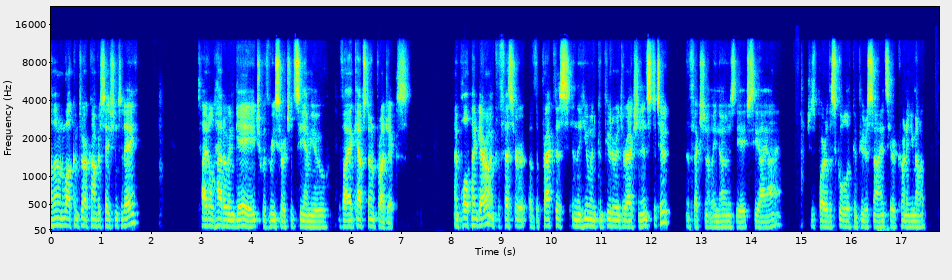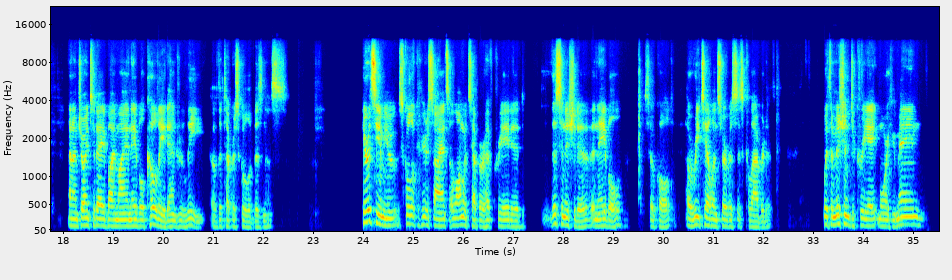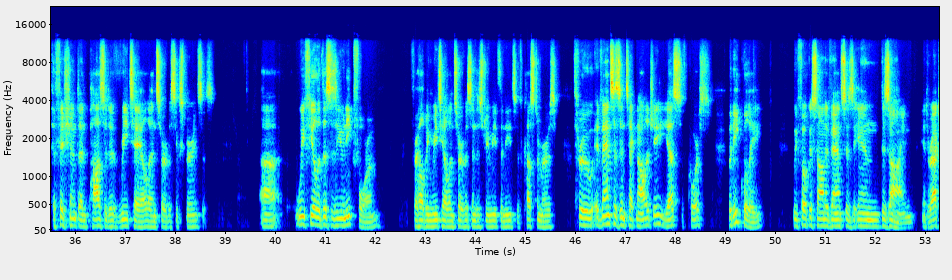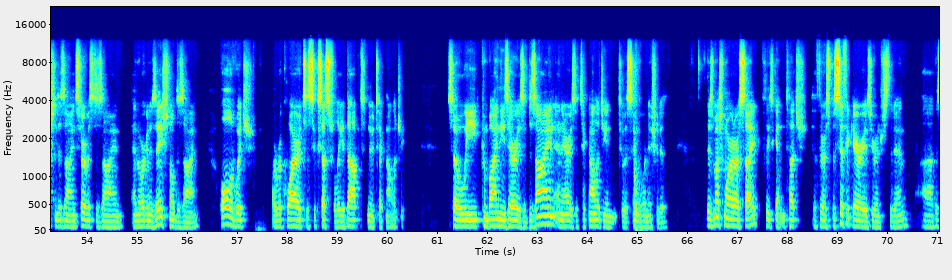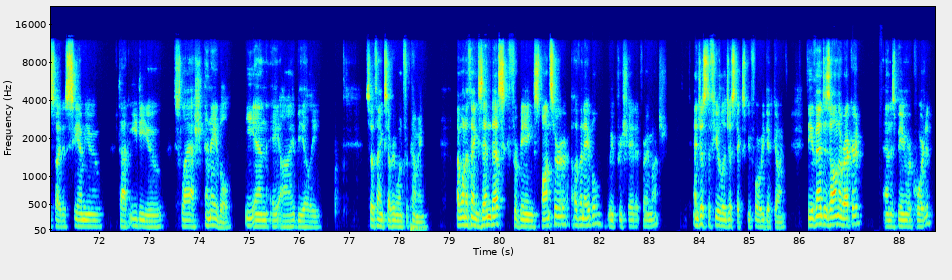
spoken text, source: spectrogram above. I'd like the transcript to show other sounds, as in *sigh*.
Hello and welcome to our conversation today, titled How to Engage with Research at CMU via Capstone Projects. I'm Paul Pangaro. I'm professor of the practice in the Human Computer Interaction Institute, affectionately known as the HCII, which is part of the School of Computer Science here at Carnegie Mellon. And I'm joined today by my EnAIble co-lead, Andrew Li of the Tepper School of Business. Here at CMU, School of Computer Science, along with Tepper, have created this initiative, EnAIble, so-called, a retail and services collaborative with a mission to create more humane, efficient, and positive retail and service experiences. Uh, we feel that this is a unique forum for helping retail and service industry meet the needs of customers through advances in technology, yes, of course, but equally, we focus on advances in design, interaction design, service design, and organizational design, all of which are required to successfully adopt new technology. So we combine these areas of design and areas of technology into a single initiative. There's much more at our site. Please get in touch if there are specific areas you're interested in. Uh, the site is cmu.edu slash enable, E-N-A-I-B-L-E. So thanks everyone for coming. I want to thank Zendesk for being sponsor of EnAIble. We appreciate it very much. And just a few logistics before we get going. The event is on the record and is being recorded.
